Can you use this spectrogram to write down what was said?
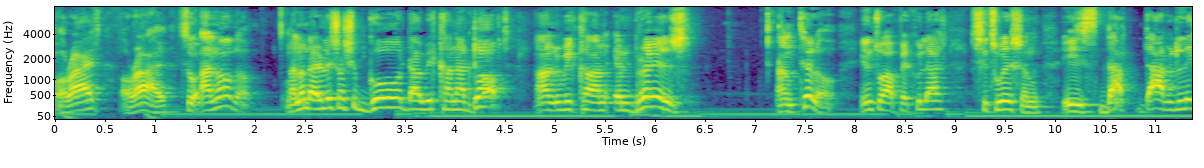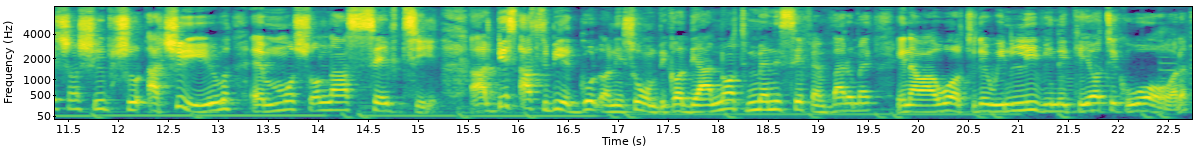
all right all right so another another relationship goal that we can adopt and we can embrace and tailor into our peculiar situation is that that relationship should achieve emotional safety. Uh, this has to be a goal on its own because there are not many safe environments in our world today. We live in a chaotic world.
